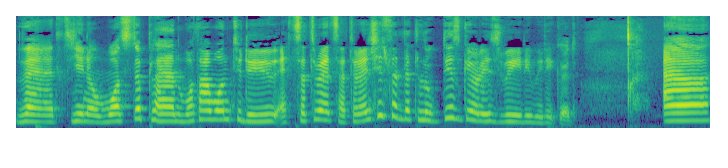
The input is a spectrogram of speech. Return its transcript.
that you know what's the plan, what I want to do, etc., etc. And she said that look, this girl is really, really good. Uh,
